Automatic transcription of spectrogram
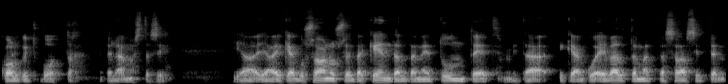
30 vuotta elämästäsi. Ja, ja ikään kuin saanut sieltä kentältä ne tunteet, mitä ikään kuin ei välttämättä saa sitten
